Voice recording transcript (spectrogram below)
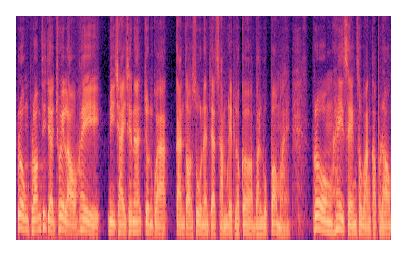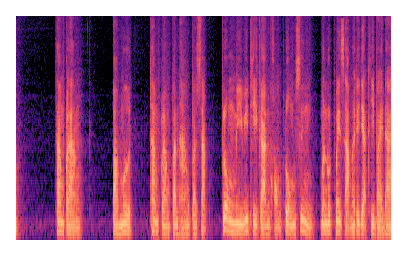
พระองค์พร้อมที่จะช่วยเราให้มีชัยชนะจนกว่าการต่อสู้นั้นจะสำเร็จแล้วก็บรรลุเป้าหมาย พระองค์ให้แสงสว่างกับเรา ท่ามกลางความมืด ท่ามกลางปัญหาอุปสรรคพระองค์มีวิธีการของพระองค์ซึ่งมนุษย์ไม่สามารถที่จะอธิบายได้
